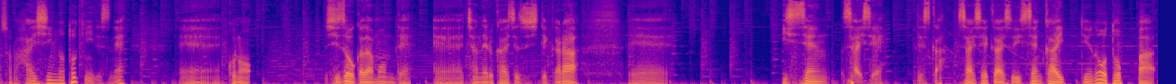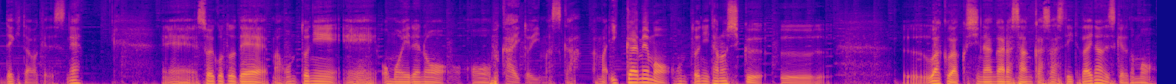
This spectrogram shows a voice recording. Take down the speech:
その配信の時にですね、えー、この静岡だもんで、えー、チャンネル開設してから、えー、1000再生ですか、再生回数1000回っていうのを突破できたわけですね。えー、そういうことで、まあ、本当に、えー、思い入れの深いと言いますか、まあ、1回目も本当に楽しくワクワクしながら参加させていただいたんですけれども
